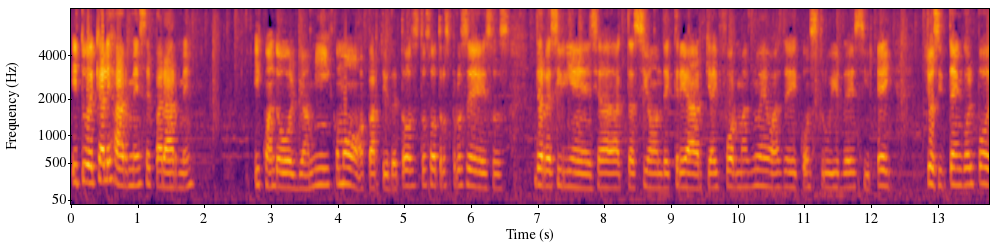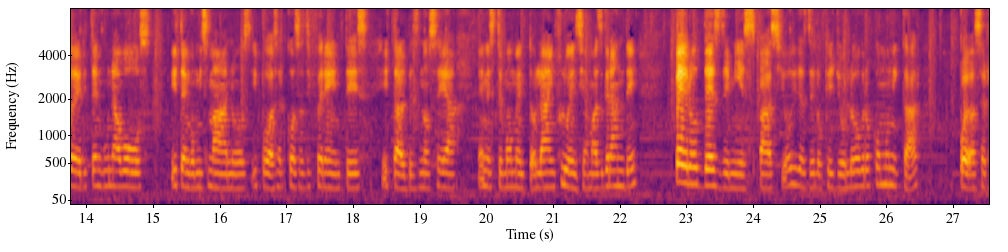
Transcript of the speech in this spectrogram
Y tuve que alejarme, separarme. Y cuando volvió a mí, como a partir de todos estos otros procesos de resiliencia, de adaptación, de crear, que hay formas nuevas de construir, de decir, hey, yo sí tengo el poder y tengo una voz y tengo mis manos y puedo hacer cosas diferentes y tal vez no sea en este momento la influencia más grande, pero desde mi espacio y desde lo que yo logro comunicar, puedo hacer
